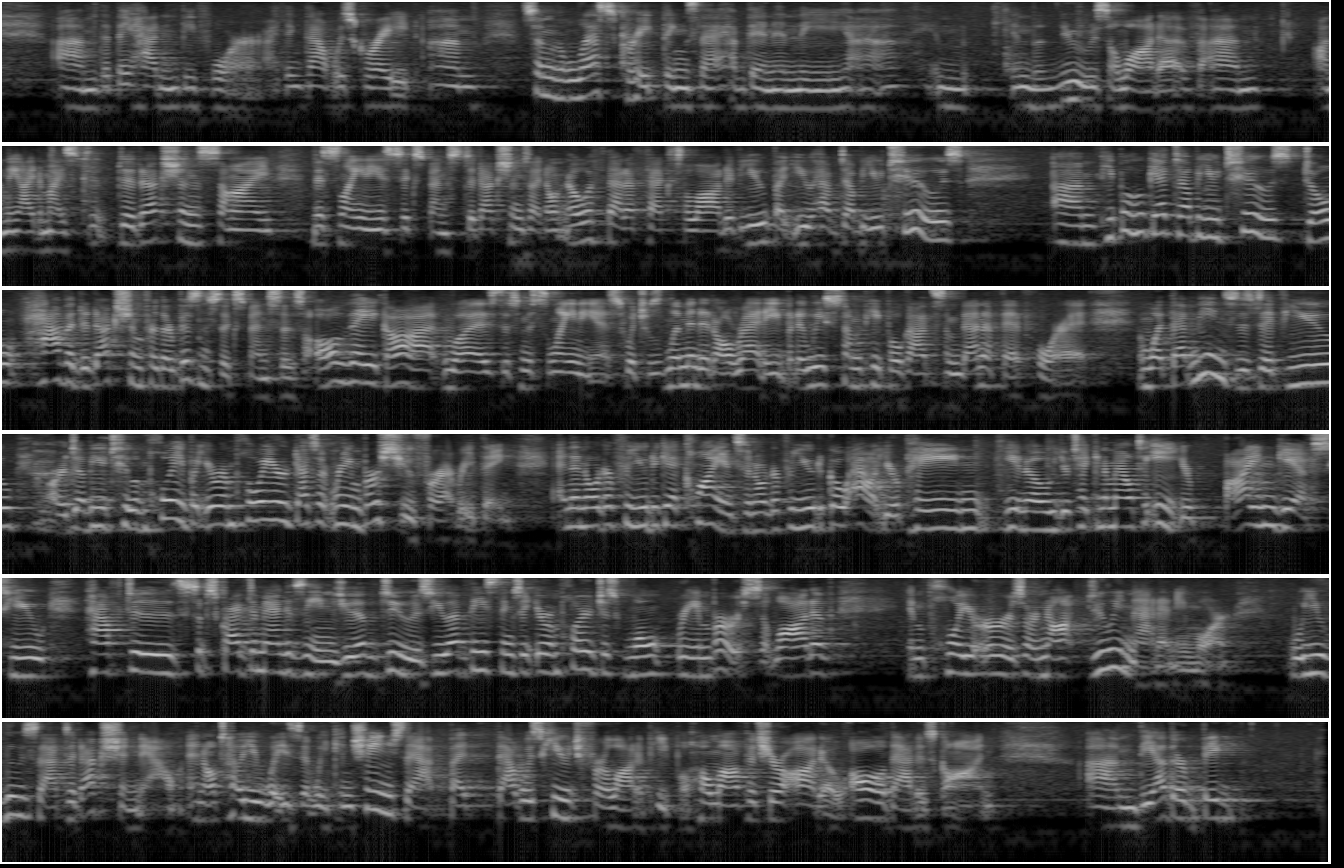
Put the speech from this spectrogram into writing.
um, that they hadn't before. I think that was great. Um, some of the less great things that have been in the uh, in, in the news a lot of. Um, on the itemized deductions side, miscellaneous expense deductions. I don't know if that affects a lot of you, but you have W 2s um, people who get W-2s don't have a deduction for their business expenses. All they got was this miscellaneous, which was limited already, but at least some people got some benefit for it. And what that means is if you are a W-2 employee, but your employer doesn't reimburse you for everything, and in order for you to get clients, in order for you to go out, you're paying, you know, you're taking them out to eat, you're buying gifts, you have to subscribe to magazines, you have dues, you have these things that your employer just won't reimburse. A lot of employers are not doing that anymore. Well, you lose that deduction now. And I'll tell you ways that we can change that, but that was huge for a lot of people. Home office, your auto, all of that is gone. Um, the other big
